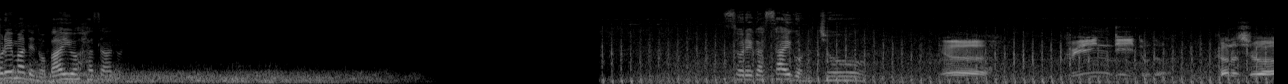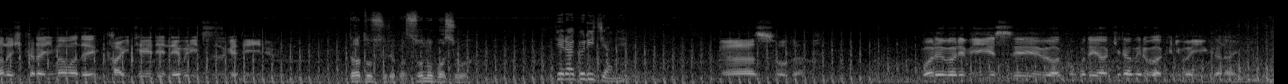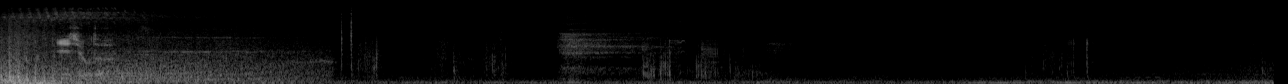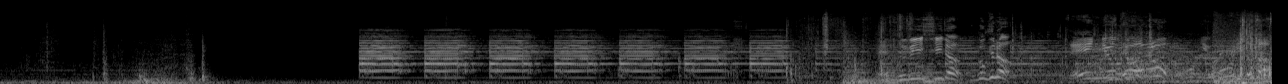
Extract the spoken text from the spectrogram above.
これまでのバイオハザードにそれが最後の女王。ああクイーン・ディードだ。彼女はあの日から今まで海底で眠り続けている。だとすればその場所は？テラグリジアね。ああそうだ。我々 BSA はここで諦めるわけにはいかない。以上だだ動くな。全員両手を上げろ。ゆっくりとだ。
